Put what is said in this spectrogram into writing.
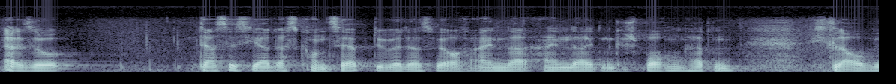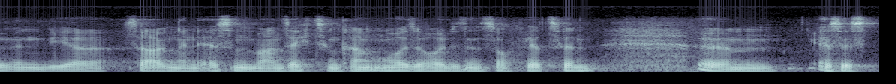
Also das ist ja das Konzept, über das wir auch einleitend gesprochen hatten. Ich glaube, wenn wir sagen, in Essen waren 16 Krankenhäuser, heute sind es noch 14. Ähm, es ist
